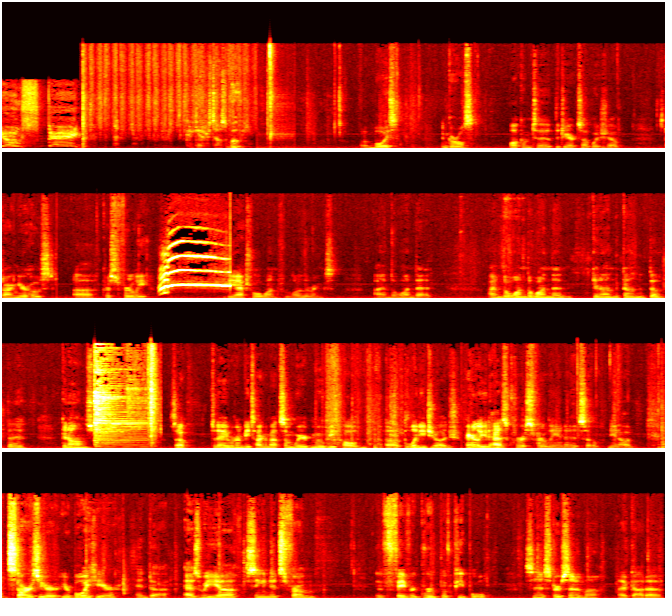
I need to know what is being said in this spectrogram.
You stink! Get ourselves a movie. What up, boys and girls? Welcome to the Jared Subway Show, starring your host, uh, Christopher Lee, the actual one from Lord of the Rings. I'm the one that, I'm the one, the one that get on the gun, and don't that, get on. The so today we're gonna be talking about some weird movie called uh, Bloody Judge. Apparently, it has Christopher Lee in it, so you know it stars your your boy here. And uh, as we uh, seen, it's from the favorite group of people, Sinister Cinema, that got a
